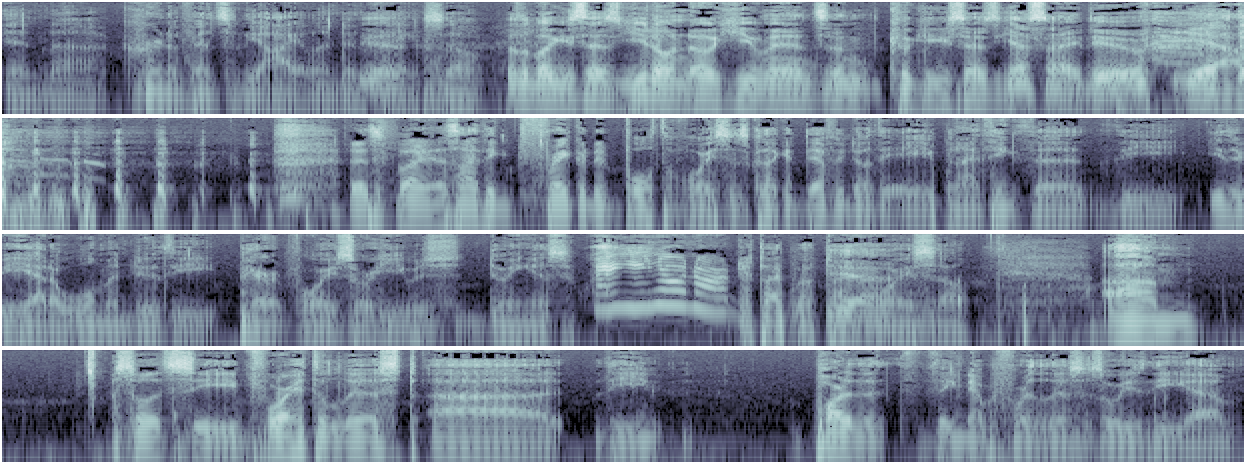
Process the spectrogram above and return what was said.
and uh, current events of the island and Yeah. things. So Well, the buggy says, "You don't know humans," and Cookie says, "Yes, I do." yeah. That's funny. That's, I think Franco did both the voices because I could definitely do the ape, and I think the, the either he had a woman do the parrot voice or he was doing his well, you know, not know type of type Yeah. of voice. So, um, so let's see. Before I hit the list, uh, the part of the thing now before the list is always the um,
